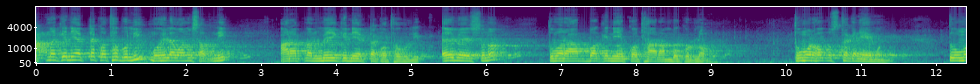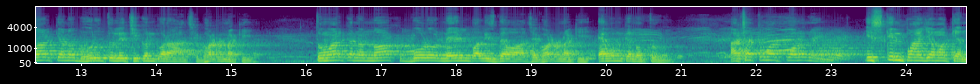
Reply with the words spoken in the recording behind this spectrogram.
আপনাকে নিয়ে একটা কথা বলি, মহিলা মানুষ আপনি, আর আপনার মেয়েকে নিয়ে একটা কথা বলি। এই মেয়ে, শোনো, তোমার আব্বাকে নিয়ে কথা আরম্ভ করলাম। তোমার অবস্থা কেন এমন? তোমার কেন ভুরু তুলে চিকন করা আছে? ঘটনা কি? তোমার কেন নখ বড় নেল পালিশ দেওয়া আছে? ঘটনা কি? এমন কেন তুমি? আচ্ছা তোমার পরনে স্কিন পায়জামা কেন?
